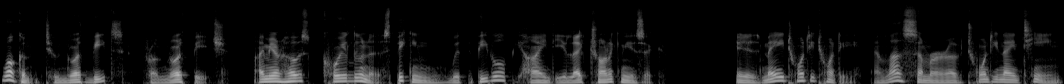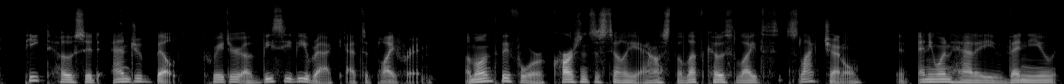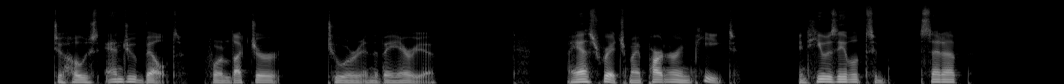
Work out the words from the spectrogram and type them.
Welcome to North Beats from North Beach. I'm your host, Korey Luna, speaking with the people behind electronic music. It is May 2020, and last summer of 2019, Piqued hosted Andrew Belt, creator of VCV Rack, at Supplyframe. A month before, Carson Sestelli asked the Left Coast Lights Slack channel if anyone had a venue to host Andrew Belt for a lecture tour in the Bay Area. I asked Rich, my partner in Piqued, and he was able to set up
